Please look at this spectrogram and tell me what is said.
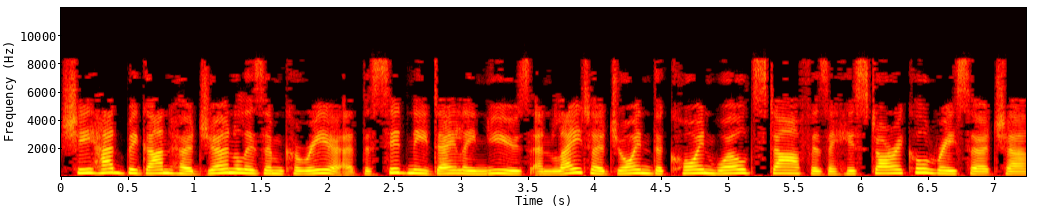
She had begun her journalism career at the Sidney Daily News and later joined the Coin World staff as a historical researcher.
